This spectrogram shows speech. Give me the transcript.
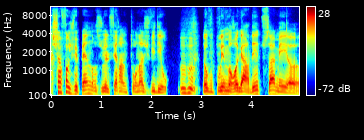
chaque fois que je vais peindre, je vais le faire en tournage vidéo. Mm-hmm. Donc, vous pouvez me regarder, tout ça, mais... Euh,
